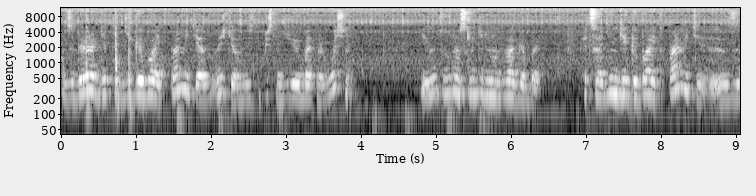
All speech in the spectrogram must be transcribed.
забирает где-то гигабайт памяти, а видите, вот здесь написано гигабайт 0,8, и тут у нас выделено 2 ГБ. Это 1 гигабайт памяти, э,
